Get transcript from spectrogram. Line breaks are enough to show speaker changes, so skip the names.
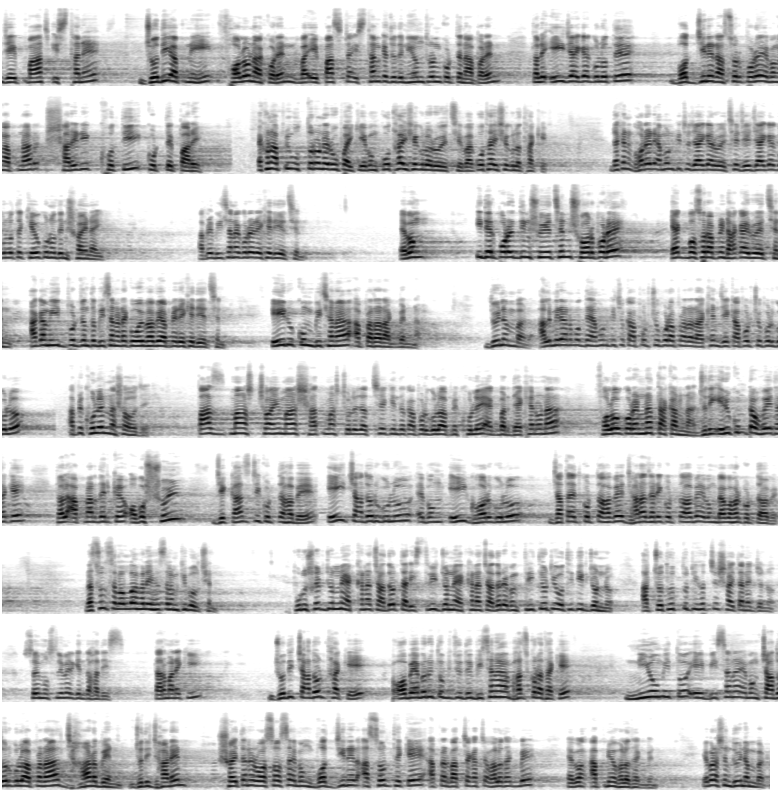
যে পাঁচ স্থানে যদি আপনি ফলো না করেন বা এই পাঁচটা স্থানকে যদি নিয়ন্ত্রণ করতে না পারেন, তাহলে এই জায়গাগুলোতে বজ্জিনের আসর পড়ে এবং আপনার শারীরিক ক্ষতি করতে পারে। এখন আপনি উত্তরণের উপায় কী এবং কোথায় সেগুলো রয়েছে বা কোথায় সেগুলো থাকে? দেখেন, ঘরের এমন কিছু জায়গা রয়েছে যে জায়গাগুলোতে কেউ কোনো দিন শয় নাই। আপনি বিছানা করে রেখে দিয়েছেন এবং ঈদের পরের দিন শুয়েছেন, শোয়ার পরে এক বছর আপনি ঢাকায় রয়েছেন, আগামী ঈদ পর্যন্ত বিছানাটাকে ওইভাবে আপনি রেখে দিয়েছেন। এইরকম বিছানা আপনারা রাখবেন না। দুই নম্বর, আলমিরার মধ্যে এমন কিছু কাপড় চোপড় আপনারা রাখেন যে কাপড় চোপড়গুলো আপনি খুলেন না সহজে। পাঁচ মাস, ছয় মাস, সাত মাস চলে যাচ্ছে, কিন্তু কাপড়গুলো আপনি খুলে একবার দেখেনও না ফলো করেন না, তাকান না। যদি এরকমটা হয়ে থাকে, তাহলে আপনাদেরকে অবশ্যই যে কাজটি করতে হবে, এই চাদরগুলো এবং এই ঘরগুলো যাতায়াত করতে হবে, ঝাড়াঝাড়ি করতে হবে এবং ব্যবহার করতে হবে। রাসুল সাল্লাহ আলহিহাস্লাম কি বলছেন? পুরুষের জন্য একখানা চাদর, তার স্ত্রীর জন্য একখানা চাদর এবং তৃতীয়টি অতিথির জন্য, আর চতুর্থটি হচ্ছে শয়তানের জন্য। সই মুসলিমের কিন্তু হাদিস। তার মানে কি? যদি চাদর থাকে, অব্যবহৃত যদি বিছানা ভাঁজ করা থাকে, নিয়মিত এই বিছানা এবং চাদরগুলো আপনারা ঝাড়বেন। যদি ঝাড়েন, শয়তানের অসহসা এবং বজ্জিনের আসর থেকে আপনার বাচ্চা কাচ্চা ভালো থাকবে। এবং আপনিও ভালো থাকবেন। এবার আসেন দুই নাম্বার।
